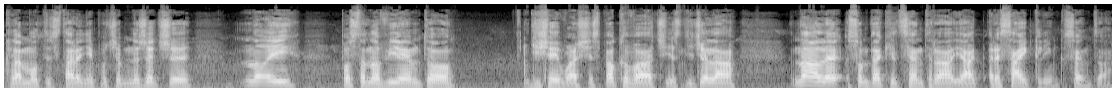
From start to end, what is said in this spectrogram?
klamoty, stare, niepotrzebne rzeczy. No i postanowiłem to dzisiaj właśnie spakować. Jest niedziela, no ale są takie centra jak Recycling Center.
